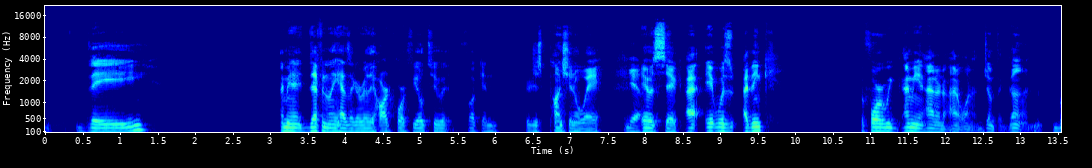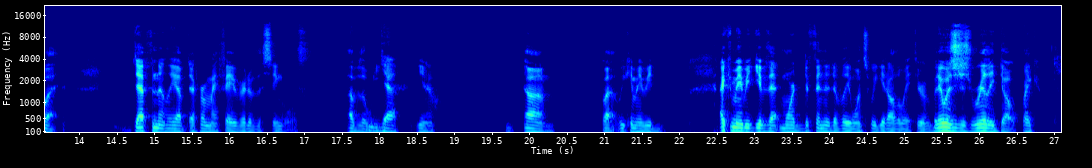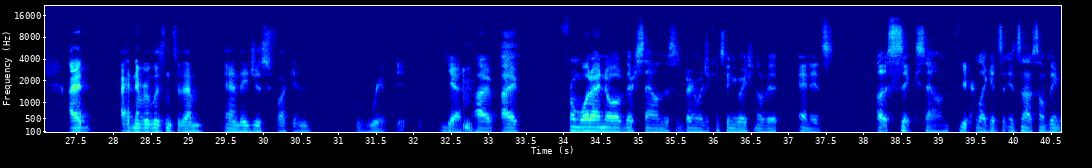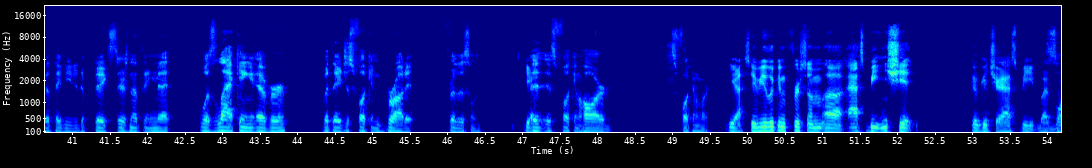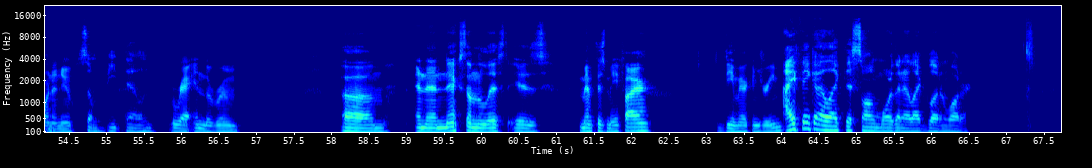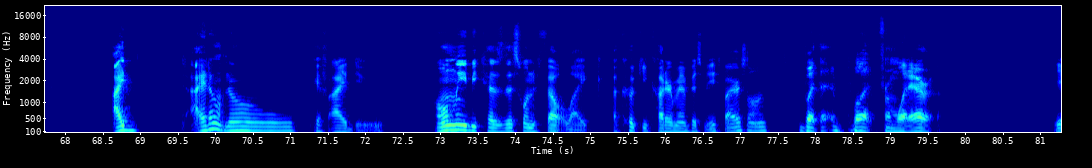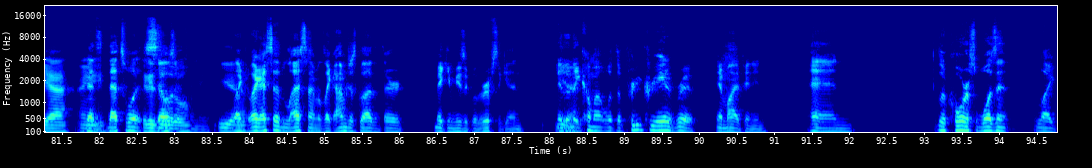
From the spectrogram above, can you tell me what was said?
they. I mean, it definitely has like a really hardcore feel to it. Fucking, they're just punching away. yeah, It was sick. I it was. I think before we. I mean, I don't know. I don't want to jump the gun, but definitely up there for my favorite of the singles of the week. yeah, You know. Um, but we can maybe. I can maybe give that more definitively once we get all the way through. But it was just really dope. Like, I had I had never listened to them, and they just fucking ripped it. yeah. I, I, from what I know of their sound, this is very much a continuation of it, and it's a sick sound. Yeah. like it's it's not something that they needed to fix. There's nothing that was lacking ever, but they just fucking brought it for this one. Yeah. It- it's fucking hard. It's fucking hard. Yeah. So if you're looking for some uh, ass beating shit, go get your ass beat by Some- Born A New. Some beat down. Rat in the Room. Um, and then next on the list is Memphis May Fire, The American Dream. I think I like this song more than I like Blood and Water. I I don't know if I do. Only because this one felt like a cookie cutter Memphis May Fire song. But th- but from what era? Yeah, I That's that's what it is a sells little- it for me. yeah, Like like I said last time, I was like, I'm just glad that they're making music with riffs again. And yeah. then they come out with a pretty creative riff, in my opinion. And the chorus wasn't like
